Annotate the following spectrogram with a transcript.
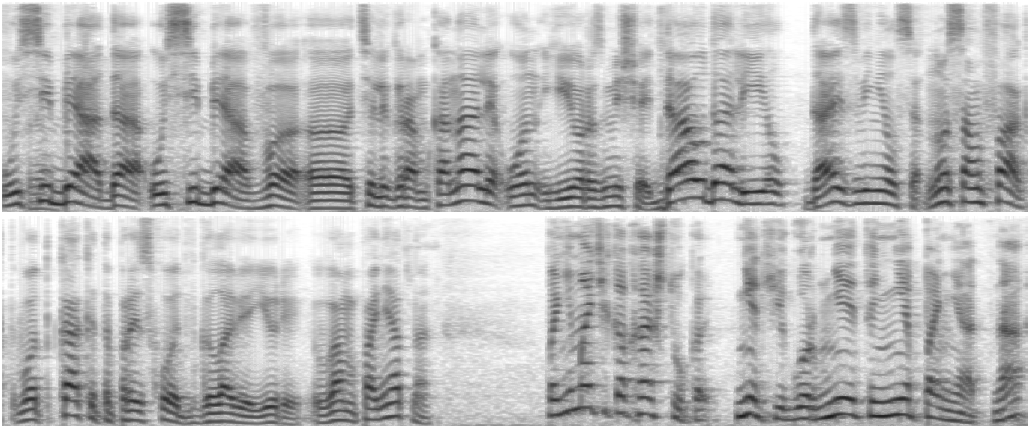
у себя, да, у себя в э, телеграм-канале он ее размещает. Да, удалил, да, извинился, но сам факт, вот как это происходит в голове, Юрий, вам понятно? Понимаете, какая штука? Нет, Егор, мне это непонятно.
